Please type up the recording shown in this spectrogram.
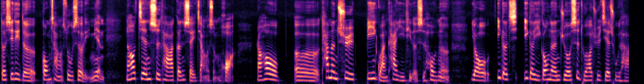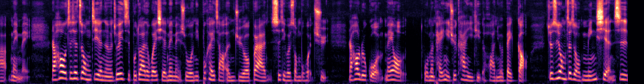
德西利的工厂宿舍里面，然后监视他跟谁讲了什么话，然后呃他们去殡仪馆看遗体的时候呢。有一个一个移工的 NGO 试图要去接触他妹妹，然后这些中介呢就一直不断的威胁妹妹说：“你不可以找 NGO，不然尸体会送不回去。然后如果没有我们陪你去看遗体的话，你会被告。”就是用这种明显是，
